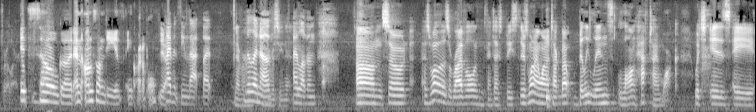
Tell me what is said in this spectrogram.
thriller. It's so good, and Incendies is incredible. yeah, I haven't seen that, but never Villeneuve. never seen it. I love him. Um, so as well as Arrival and Fantastic Beasts, there's one I want to talk about: Billy Lynn's Long Halftime Walk, which is a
